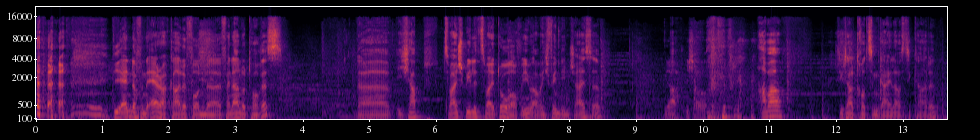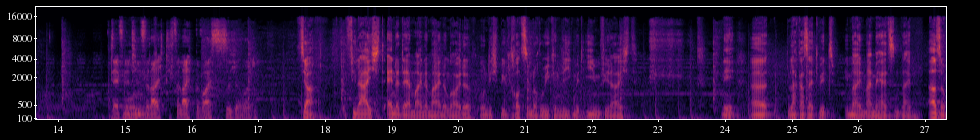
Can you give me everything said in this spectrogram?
die End of an Era Karte von äh, Fernando Torres. Äh, ich habe zwei Spiele, zwei Tore auf ihm, aber ich finde ihn scheiße. Ja, ich auch. aber sieht halt trotzdem geil aus, die Karte. Definitiv, vielleicht, vielleicht beweist es sich ja heute. Tja, vielleicht ändert er meine Meinung heute und ich spiele trotzdem noch Weekend League mit ihm vielleicht. Nee, äh, Lacazette wird immer in meinem Herzen bleiben. Also,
